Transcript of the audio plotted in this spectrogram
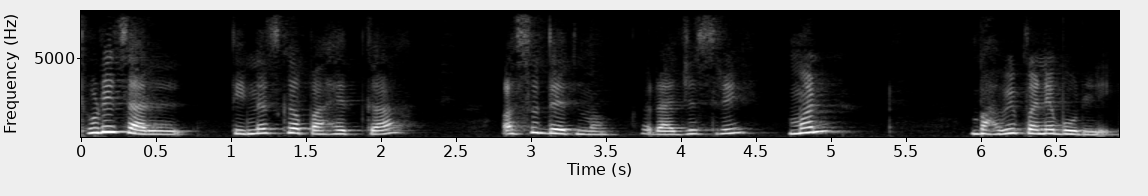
थोडी चालेल तीनच कप आहेत का? असू देत मग. राजश्री मन भावीपणे बोलली.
